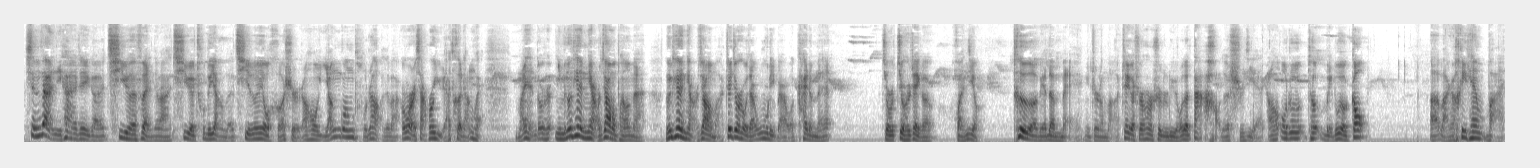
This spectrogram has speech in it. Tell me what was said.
现在你看这个七月份，对吧？七月初的样子，气温又合适，然后阳光普照，对吧？偶尔下会儿雨还特凉快，满眼都是。你们能听见鸟叫吗，朋友们？能听见鸟叫吗？这就是我在屋里边，我开着门，就是就是这个环境，特别的美，你知道吗？这个时候是旅游的大好的时节，然后欧洲它纬度又高。啊，晚上黑天晚，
